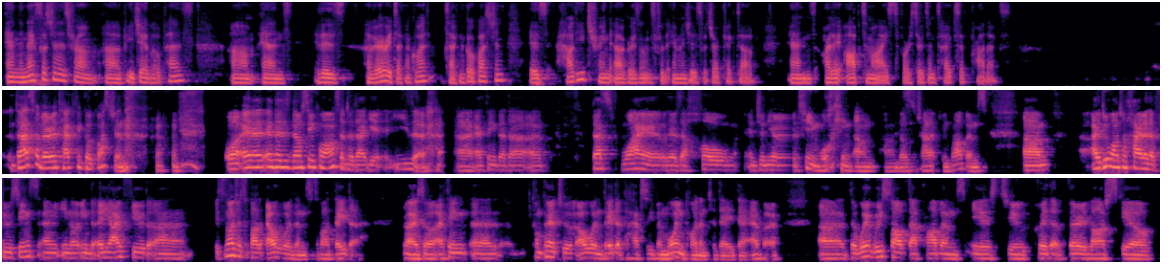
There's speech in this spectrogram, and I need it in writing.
and the next question is from uh, Vijay Lopez, um, and it is a very technical technical question. Is how do you train the algorithms for the images which are picked up? and are they optimized for certain types of products? That's a very technical question. well, and, and, there's no simple answer to that either. Uh, I think that uh, that's why there's a whole engineer team working on, on those challenging problems. Um, I do want to highlight a few things. And you know, in the AI field, uh, it's not just about algorithms; it's about data, right? So I think uh, compared to algorithm data, perhaps even more important today than ever. Uh, the way we solve that problems is to create a very large scale,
